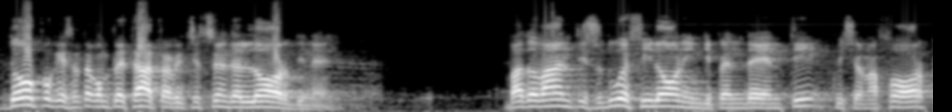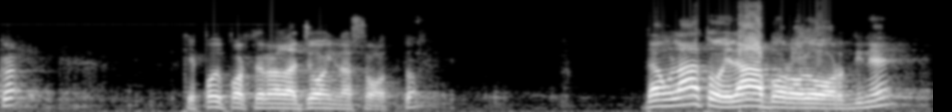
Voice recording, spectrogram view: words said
dopo che è stata completata la ricezione dell'ordine, vado avanti su due filoni indipendenti, qui c'è una fork, che poi porterà la join là sotto. Da un lato elaboro l'ordine,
